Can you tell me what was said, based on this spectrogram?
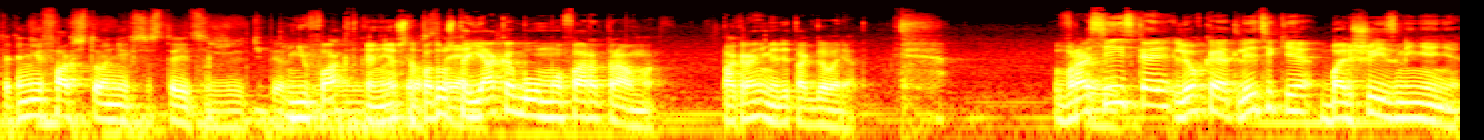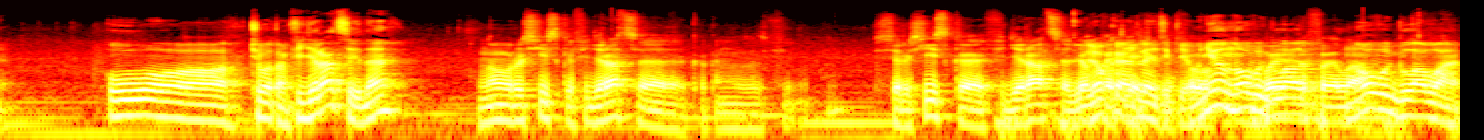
Так не факт, что у них состоится же теперь. Не факт, конечно, потому что якобы у Мофара травма. По крайней мере, так говорят. В российской легкой атлетике большие изменения. У чего там, федерации, да? Ну, Российская Федерация, как она называется? Всероссийская Федерация легкой, легкой атлетики. атлетики. У нее новый, глав, новый глава.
